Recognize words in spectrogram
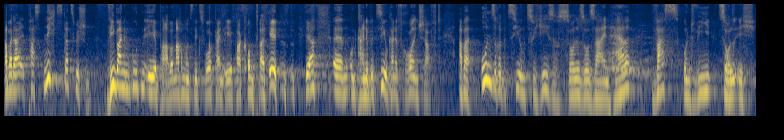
Aber da passt nichts dazwischen. Wie bei einem guten Ehepaar, aber machen wir uns nichts vor, kein Ehepaar kommt dahin. Ja? Ähm, und keine Beziehung, keine Freundschaft. Aber unsere Beziehung zu Jesus soll so sein, Herr, was und wie soll ich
